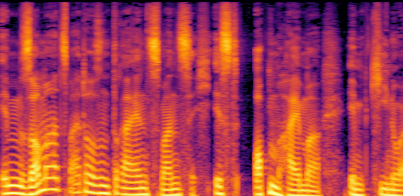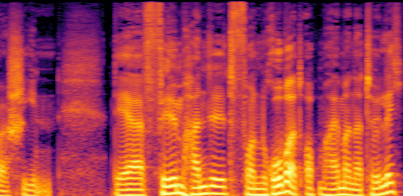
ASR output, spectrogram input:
Im Sommer 2023 ist Oppenheimer im Kino erschienen. Der Film handelt von Robert Oppenheimer natürlich,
